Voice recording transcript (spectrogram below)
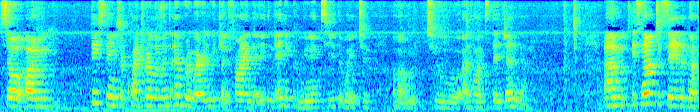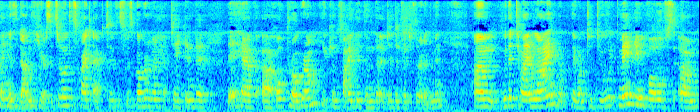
So um, these things are quite relevant everywhere, and we can find uh, in any community the way to um, to advance the agenda. Um, it's not to say that nothing is done here. Switzerland is quite active. The Swiss government have taken the, they have a whole program. You can find it in the Agenda 23rd admin. Um, with a timeline, what they want to do. It mainly involves um,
